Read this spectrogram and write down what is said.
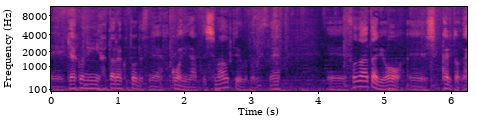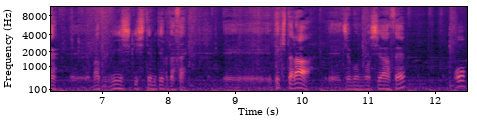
えー、逆に働くとですね不幸になってしまうということですね、えー、その辺りを、えー、しっかりとね、えまず認識してみてください、えできたら、え自分の幸せを、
